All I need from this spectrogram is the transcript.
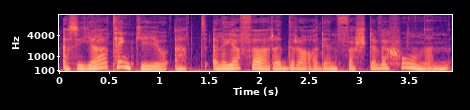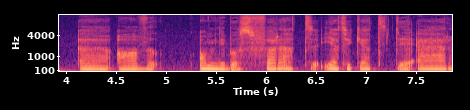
Alltså jag tänker ju att, eller jag föredrar den första versionen uh, av Omnibus för att jag tycker att det är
